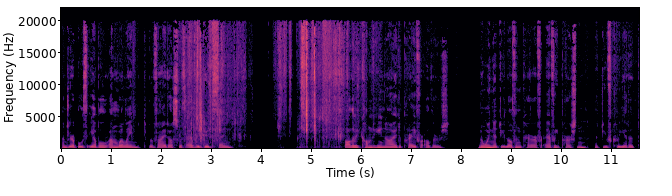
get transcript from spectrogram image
and you are both able and willing to provide us with every good thing. Father, we come to you now to pray for others knowing that you love and care for every person that you've created.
